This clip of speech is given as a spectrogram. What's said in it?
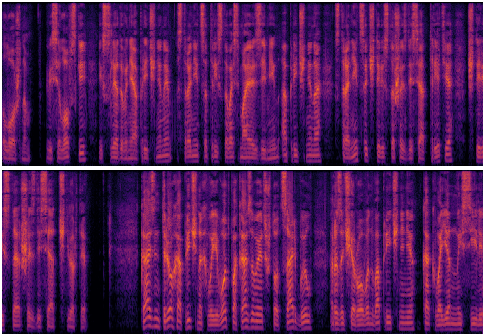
ложным. Веселовский, исследование опричнины, страница 308, Зимин опричнина, страница 463-464. Казнь трех опричных воевод показывает, что царь был разочарован в опричнине, как военной силе,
